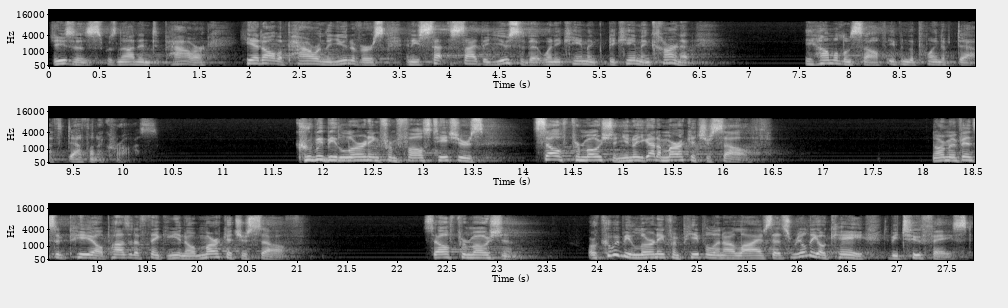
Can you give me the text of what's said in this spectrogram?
Jesus was not into power. He had all the power in the universe, and he set aside the use of it when he came and became incarnate. He humbled himself even to the point of death, death on a cross. Could we be learning from false teachers self promotion? You know, you got to market yourself. Norman Vincent Peale, positive thinking, you know, market yourself. Self promotion. Or could we be learning from people in our lives that it's really okay to be two faced?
